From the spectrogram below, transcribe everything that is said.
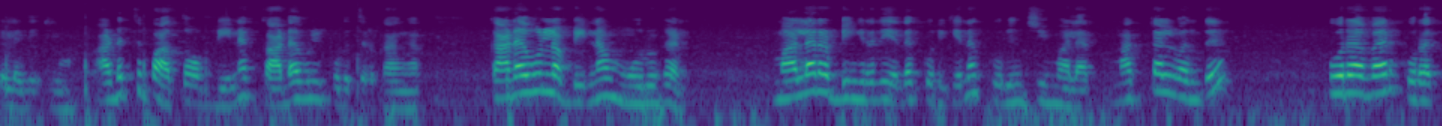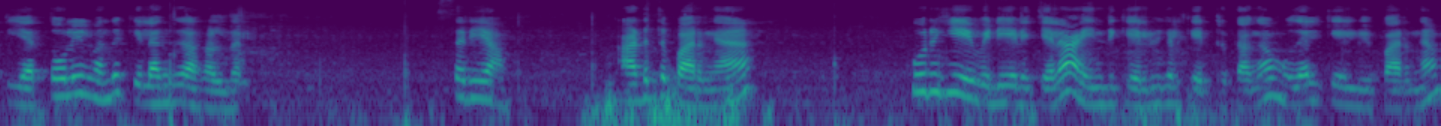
எழுதிக்கலாம். அடுத்து பார்த்தோம் அப்படின்னா கடவுள் கொடுத்துருக்காங்க. கடவுள் அப்படின்னா முருகன். மலர் அப்படிங்கிறது எதை குறிக்கனா குறிஞ்சி மலர். மக்கள் வந்து குறவர் குரத்தியர் தொழில் வந்து கிழங்கு அகழ்தல். சரியா? அடுத்து பாருங்க. குறுகிய விடியளிக்கையில் ஐந்து கேள்விகள் கேட்டிருக்காங்க. முதல் கேள்வி பாருங்க.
